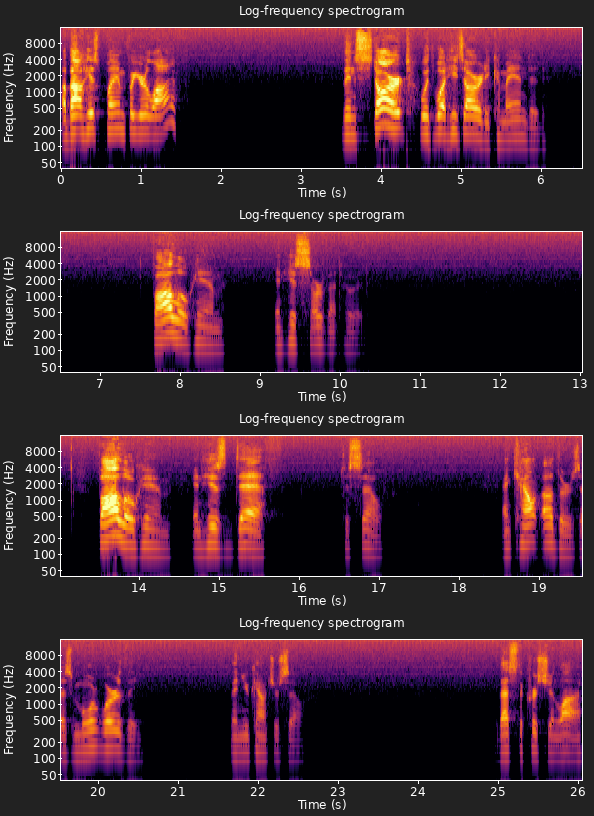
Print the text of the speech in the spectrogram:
about His plan for your life? Then start with what He's already commanded. Follow Him in his servanthood. Follow him in his death to self. And count others as more worthy than you count yourself. That's the Christian life.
